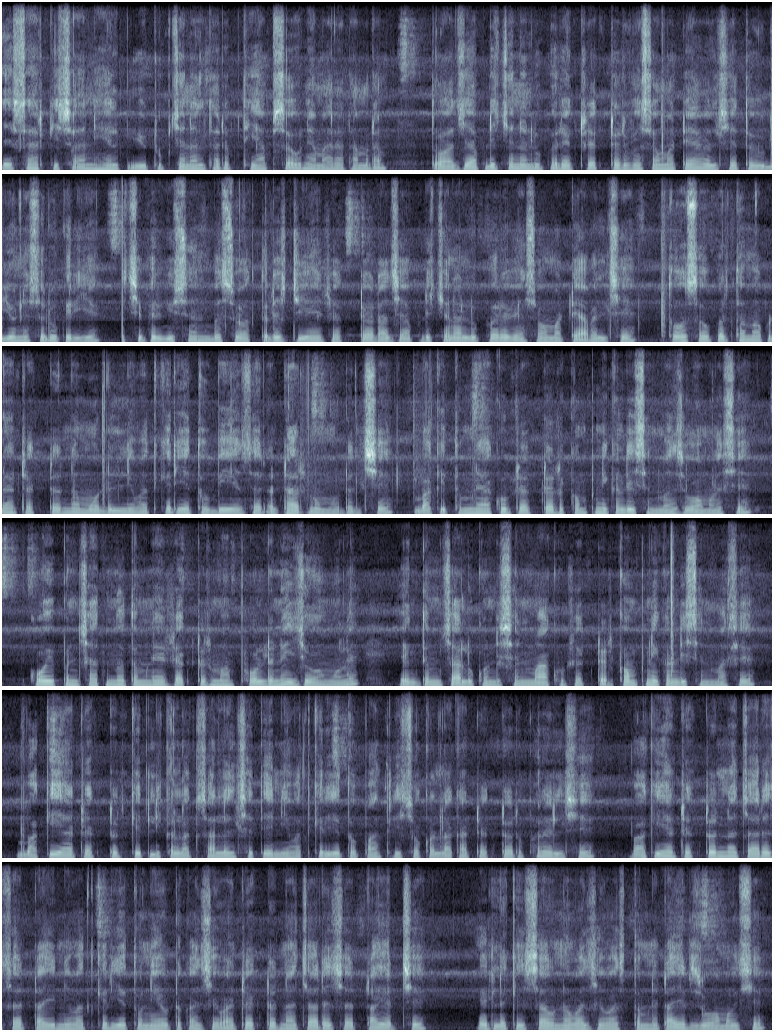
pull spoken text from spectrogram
S R Kisan help YouTube channel તરફથી આપ સૌને મારા રામ રામ. તો આજે આપણી ચેનલ ઉપર એક ટ્રેક્ટર વેચવા માટે આવેલ છે, તો વિડીયોને શરૂ કરીએ. પછી ફર્ગ્યુસન બસો એકતાલીસ ડીઆઈ ટ્રેક્ટર આજે આપણી ચેનલ ઉપર વેચવા માટે આવેલ છે. તો સૌપ્રથમ આપણે ટ્રેક્ટરના મોડલની વાત કરીએ, તો બે હજાર અઢારનું મોડલ છે. બાકી તમને આખું ટ્રેક્ટર કંપની કન્ડિશનમાં જોવા મળશે. કોઈ પણ જાતનો તમને ટ્રેક્ટરમાં ફોલ્ડ નહીં જોવા મળે. એકદમ ચાલુ કન્ડિશનમાં આખું ટ્રેક્ટર કંપની કન્ડિશનમાં છે. બાકી આ ટ્રેક્ટર કેટલી કલાક ચાલેલ છે તેની વાત કરીએ તો પાંત્રીસો કલાક આ ટ્રેક્ટર ફરેલ છે. બાકી આ ટ્રેક્ટરના ચારે ચાર ટાયરની વાત કરીએ તો નેવું ટકા જેવા ટ્રેક્ટરના ચારે ચાર ટાયર છે. એટલે કે સાવ નવા જેવા જ તમને ટાયર જોવા મળશે.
